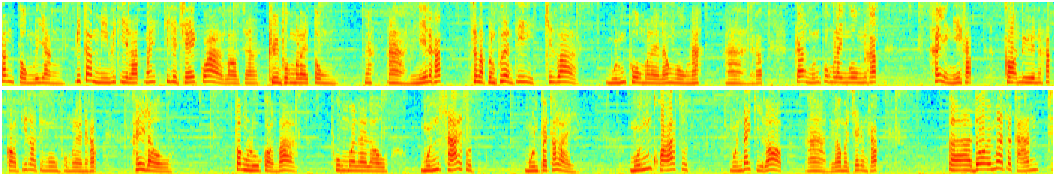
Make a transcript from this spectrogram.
ตั้งตรงหรือยังพี่ตั้มมีวิธีรัดไหมที่จะเช็คว่าเราจะคืนพวงมาลัยตรงนะอ่าอย่างนี้นะครับสำหรับเพื่อนๆที่คิดว่าหมุนพวงมาลัยแล้วงงนะอ่านะครับ การหมุนพวงมาลัยงงนะครับ ให้อย่างนี้ครับก่อนอื่นนะครับ ก่อนที่เราจะงงพวงมาลัยนะครับ ให้เราต้องรู้ก่อนว่าพวงมาลัยเราหมุนซ้ายสุด หมุนไปเท่าไหร่ หมุนขวาสุด หมุนได้กี่รอบ อ่าเดี๋ยวเรามาเช็คกันครับโดยมาตรฐานเฉ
